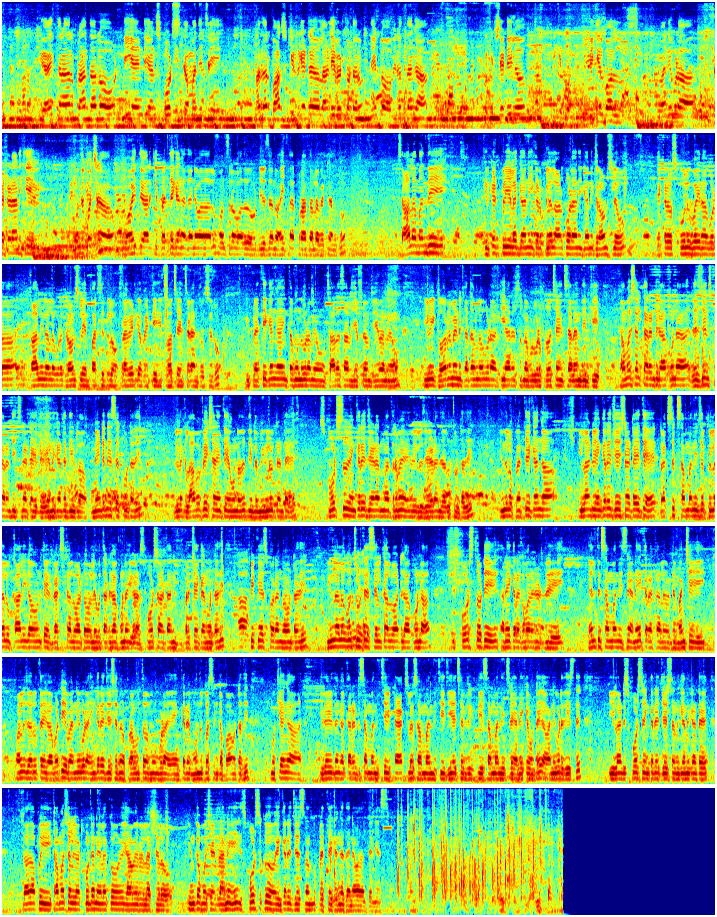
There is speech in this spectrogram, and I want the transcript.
ఈ హైదరాబాద్ ప్రాంతాల్లో DND and sports సంబంధించి అందరు బాక్స్ క్రికెట్ లాంటివి పెడుతుంటారు. దీంట్లో వినూత్నంగా షటిల్ పికెల్ బాల్ ఇవన్నీ కూడా పెట్టడానికి ముందుకు వచ్చిన మోహిత్ గారికి ప్రత్యేకంగా ధన్యవాదాలు. మన్సూరాబాద్ డివిజన్ హైదరాబాద్ ప్రాంతంలో పెట్టినందుకు. చాలామంది క్రికెట్ ప్రియులకు కానీ ఇక్కడ పిల్లలు ఆడుకోవడానికి కానీ గ్రౌండ్స్ లేవు. ఎక్కడ స్కూల్కి పోయినా కూడా కాలనీలలో కూడా గ్రౌండ్స్ లేని పరిస్థితుల్లో ప్రైవేట్గా పెట్టి ప్రోత్సహించడానికి వచ్చారు. ఈ ప్రత్యేకంగా ఇంతకుముందు కూడా మేము చాలాసార్లు చెప్పినాం జీవన్ మేము. ఇవి గవర్నమెంట్ గతంలో కూడా టీఆర్ఎస్ ఉన్నప్పుడు కూడా ప్రోత్సహించాలని దీనికి కమర్షియల్ కరెంట్ కాకుండా రెసిడెన్స్ కరెంట్ ఇచ్చినట్టయితే ఎందుకంటే దీంట్లో మెయింటెనెన్స్ ఎక్కువ ఉంటుంది. వీళ్ళకి లాభాపేక్ష అయితే ఏమి ఉండదు దీంట్లో మిగులు స్పోర్ట్స్ ఎంకరేజ్ చేయడానికి మాత్రమే వీళ్ళు చేయడం జరుగుతుంటుంది. ఇందులో ప్రత్యేకంగా ఇలాంటివి ఎంకరేజ్ చేసినట్టయితే డ్రగ్స్కి సంబంధించి పిల్లలు ఖాళీగా ఉంటే డ్రగ్స్కి అలవాటో లేకపోతే అటు కాకుండా ఇక్కడ స్పోర్ట్స్ ఆడటానికి ప్రత్యేకంగా ఉంటుంది ఫిట్నెస్ పరంగా ఉంటుంది. ఇళ్ళలో కూర్చుంటే సెల్కి అలవాటు కాకుండా ఈ స్పోర్ట్స్ తోటి అనేక రకమైనటువంటి హెల్త్కి సంబంధించిన అనేక రకాలైన మంచి పనులు జరుగుతాయి కాబట్టి ఇవన్నీ కూడా ఎంకరేజ్ చేసేందుకు ప్రభుత్వం కూడా ఎంకరేజ్ ముందుకొస్తే ఇంకా బాగుంటుంది. ముఖ్యంగా ఇదే విధంగా కరెంటు సంబంధించి ట్యాక్స్లకు సంబంధించి జిహెచ్ఎంసీకి సంబంధించిన అనేక ఉంటాయి. అవన్నీ కూడా తీస్తే ఇలాంటి స్పోర్ట్స్ ఎంకరేజ్ చేసేందుకు ఎందుకంటే దాదాపు ఈ కమర్షియల్ కట్టుకుంటే నెలకు యాభై ఇరవై లక్షలు ఇన్కమ్ వచ్చేదాన్ని స్పోర్ట్స్కు ఎంకరేజ్ చేసినందుకు ప్రత్యేకంగా ధన్యవాదాలు తెలియజేస్తున్నాను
